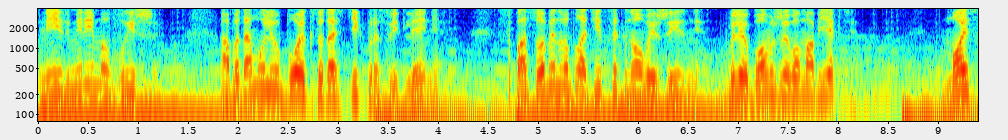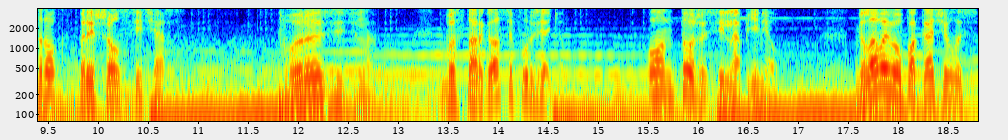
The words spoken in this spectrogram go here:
неизмеримо выше, а потому любой, кто достиг просветления, способен воплотиться к новой жизни в любом живом объекте. Мой срок пришел сейчас. Поразительно. Восторгался Фурзякин. Он тоже сильно опьянел. Голова его покачивалась,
